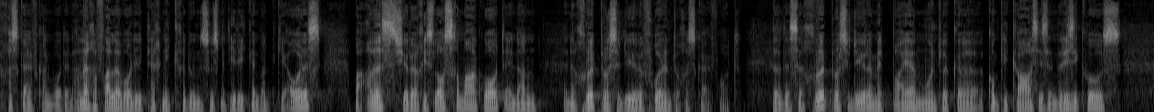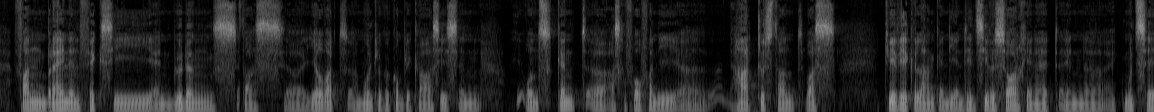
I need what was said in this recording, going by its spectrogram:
geskuif kan word. In ander gevalle word die tegniek gedoen soos met hierdie kind wat bietjie ouer is, waar alles chirurgies losgemaak word en dan in 'n groot prosedure vorentoe geskuif word. So dis 'n groot prosedure met baie moontlike komplikasies en risiko's van breininfeksie en bloedings. Daar's uh, heelwat uh, moontlike komplikasies en ons kind uh, as gevolg van die uh, harttoestand was 2 weke lank in die intensiewe sorgeenheid en uh, ek moet sê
